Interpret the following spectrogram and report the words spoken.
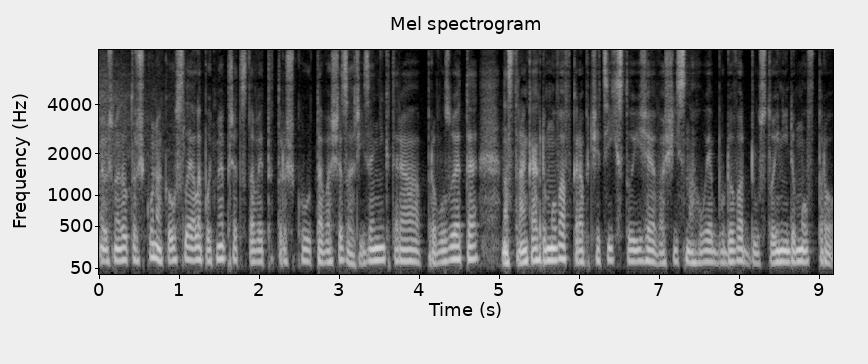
My už jsme to trošku nakousli, ale pojďme představit trošku ta vaše zařízení, která provozujete. Na stránkách domova v Krapčicích stojí, že vaší snahou je budovat důstojný domov pro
